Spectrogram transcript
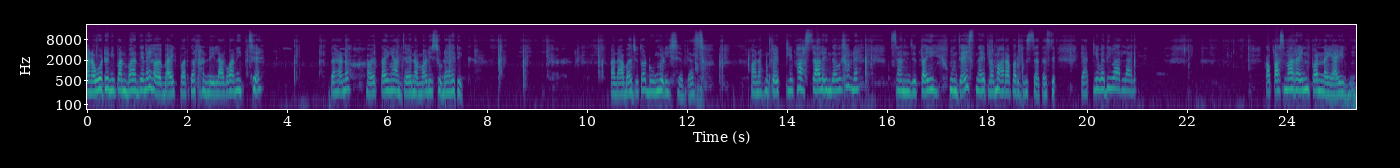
અને ઓઢણી પણ બાંધી નહીં. હવે બાઇક પર તો ઠંડી લાગવાની જ છે. તો હેંડો, હવે ત્યાં જઈને મળીશું ડાયરેક્ટ અને આ બાજુ તો ડુંગળી છે ફ્રેન્ડ્સ અને હું તો એટલી ફાસ્ટ ચાલીને જાઉં છું ને, સંજુ તઈ હું જઈશ ને એટલે મારા પર ગુસ્સા થશે. કે આટલી બધી વાર લાગે. કપાસમાં રહીને પણ નહીં આવી હું.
